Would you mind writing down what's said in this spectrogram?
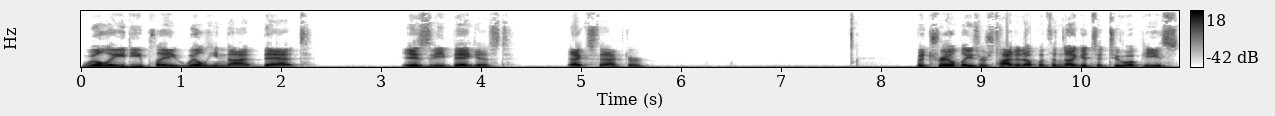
Will AD play? Will he not? That is the biggest X factor. The Trailblazers tied it up with the Nuggets at two apiece.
